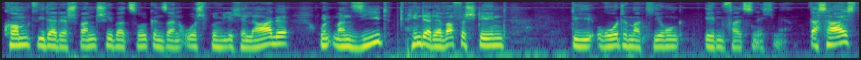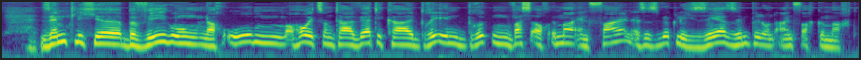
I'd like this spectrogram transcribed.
kommt wieder der Spannschieber zurück in seine ursprüngliche Lage und man sieht hinter der Waffe stehend die rote Markierung ebenfalls nicht mehr. Das heißt, sämtliche Bewegungen nach oben, horizontal, vertikal, drehen, drücken, was auch immer entfallen. Es ist wirklich sehr simpel und einfach gemacht.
